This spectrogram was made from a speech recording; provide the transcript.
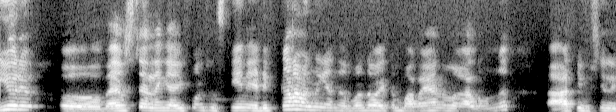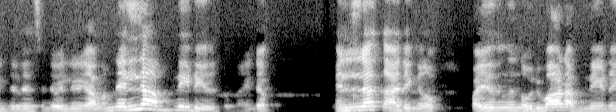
ഈ ഒരു വെബ്സ്റ്റ് അല്ലെങ്കിൽ ഐഫോൺ ഫിഫ്റ്റീൻ എടുക്കണമെന്ന് ഞാൻ നിർബന്ധമായിട്ടും പറയാനുള്ള കാരണം ഒന്ന് ആർട്ടിഫിഷ്യൽ ഇന്റലിജൻസിന്റെ വലിയൊരു കാരണം. എല്ലാം അപ്ഗ്രേഡ് ചെയ്തിട്ടുണ്ട്. അതിന്റെ എല്ലാ കാര്യങ്ങളും പഴയതിൽ നിന്ന് ഒരുപാട് അപ്ഗ്രേഡ്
